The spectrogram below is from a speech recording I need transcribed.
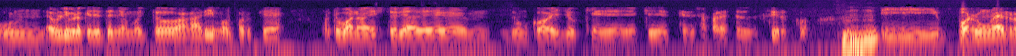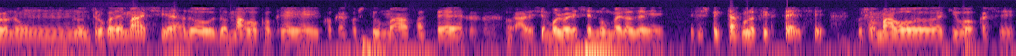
un, é un libro que lle teño moito agarimo porque porque bueno, é a historia de, de un coello que, que, que desaparece do circo uh Uh -huh. E por un erro nun, nun truco de maxia do, do mago co que, co que acostuma a facer a desenvolver ese número de ese espectáculo circense, pois o mago equivócase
